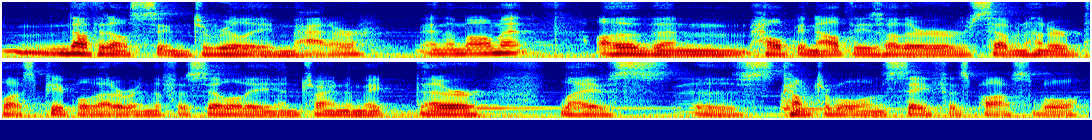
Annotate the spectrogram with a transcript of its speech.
nothing else seemed to really matter in the moment other than helping out these other 700 plus people that are in the facility and trying to make their lives as comfortable and safe as possible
